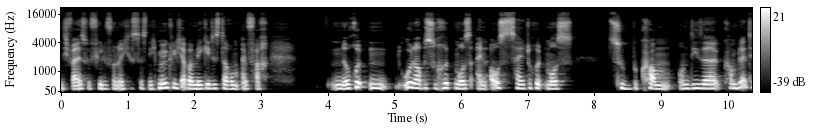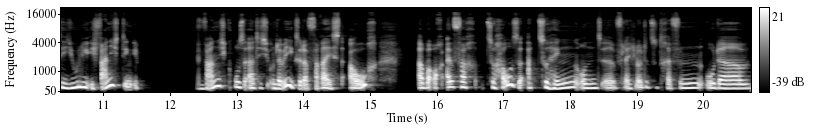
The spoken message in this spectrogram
Ich weiß, für viele von euch ist das nicht möglich, aber mir geht es darum, einfach einen Urlaubsrhythmus, einen Auszeitrhythmus zu bekommen. Und dieser komplette Juli, ich war nicht, ich war nicht großartig unterwegs oder verreist auch, aber auch einfach zu Hause abzuhängen und äh, vielleicht Leute zu treffen oder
